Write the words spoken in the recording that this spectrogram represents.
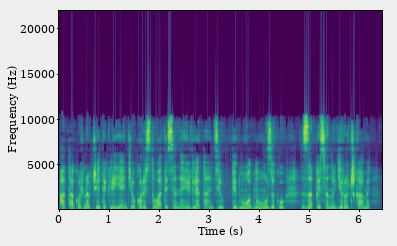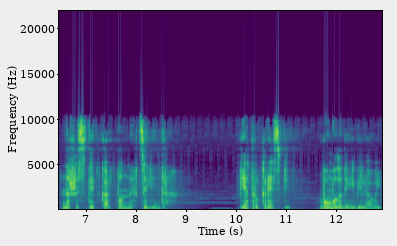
а також навчити клієнтів користуватися нею для танців під модну музику, записану дірочками на шести картонних циліндрах. П'єтро Креспі був молодий і білявий.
